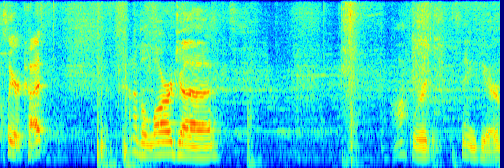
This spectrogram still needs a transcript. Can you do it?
Clear cut. Kind of a large, uh, awkward thing here.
